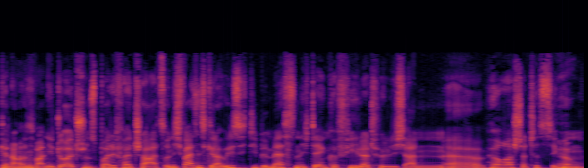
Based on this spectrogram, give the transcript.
Genau, das waren die deutschen Spotify-Charts. Und ich weiß nicht genau, wie sich die bemessen. Ich denke viel natürlich an äh, Hörerstatistiken, Ja.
